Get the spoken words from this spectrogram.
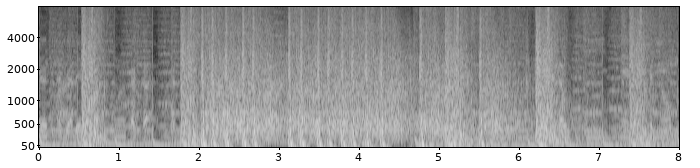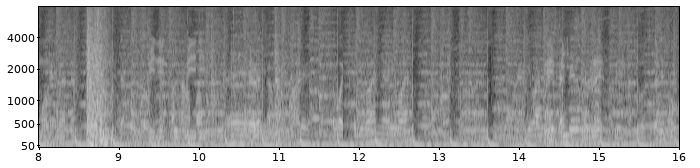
Dia ajak lepak semua kakak. kakak. Dia tahu tinggi net kali Normal ni. man. Tak tahu We need to pasang be- apa-apa. Eh, dia tak marah dia. What Iwan ya Iwan? Iwan. Maybe tak ada. it's a red face tak Dia tahu.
